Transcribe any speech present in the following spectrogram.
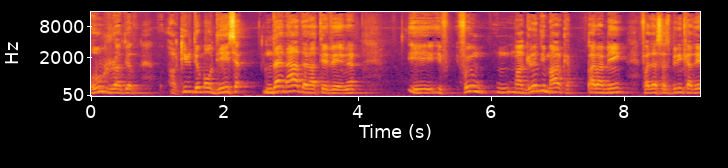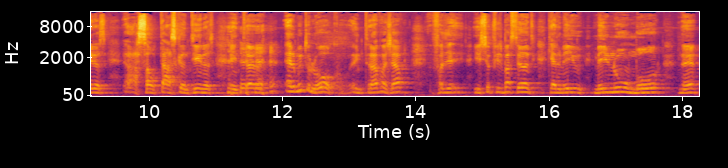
Urra, aquilo deu uma audiência danada na TV, né? E, e foi um, uma grande marca para mim fazer essas brincadeiras, assaltar as cantinas, entrando. era muito louco. Eu entrava já fazer isso eu fiz bastante, que era meio meio no humor, né?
